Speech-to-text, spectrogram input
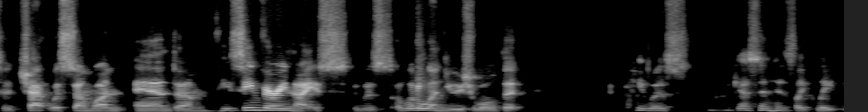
to chat with someone and um, he seemed very nice. It was a little unusual that he was I guess in his like late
